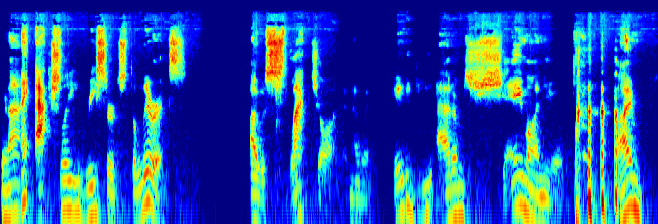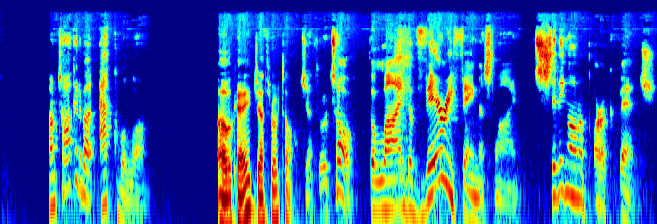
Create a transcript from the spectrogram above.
when I actually researched the lyrics, I was slack-jawed, and I went, "A.D. Adams, shame on you." I'm I'm talking about Aqualung. Okay, Jethro Tull. Jethro Tull. The line, the very famous line, sitting on a park bench,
